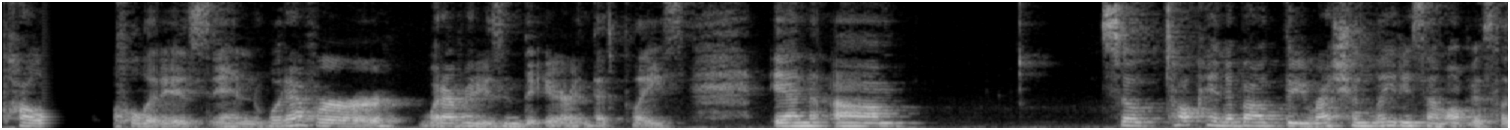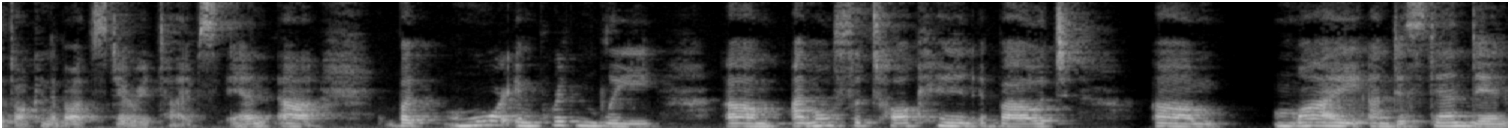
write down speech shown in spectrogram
powerful it is in whatever whatever it is in the air in that place. And um, so talking about the Russian ladies, I'm obviously talking about stereotypes. And uh, but more importantly, um, I'm also talking about um, my understanding,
